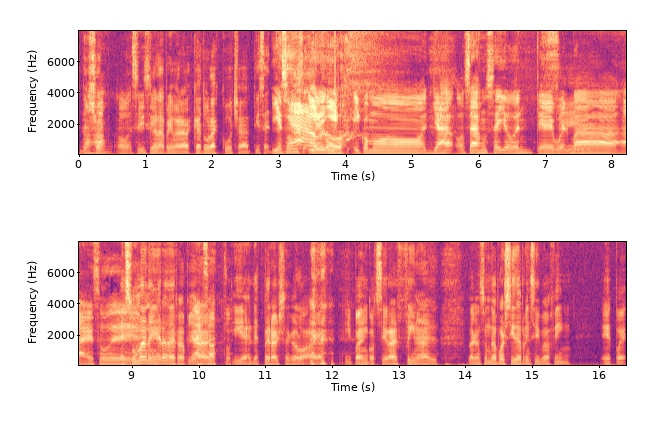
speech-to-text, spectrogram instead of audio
de shock. Oh, que la primera vez que tú la escuchas, dices, y eso y, y, como ya, o sea, es un sello de que vuelva a eso de... Es su manera de rapear. Exacto. Y es de esperarse que lo haga. y pues en Godzilla al final, la canción de por sí, de principio a fin, eh, pues,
